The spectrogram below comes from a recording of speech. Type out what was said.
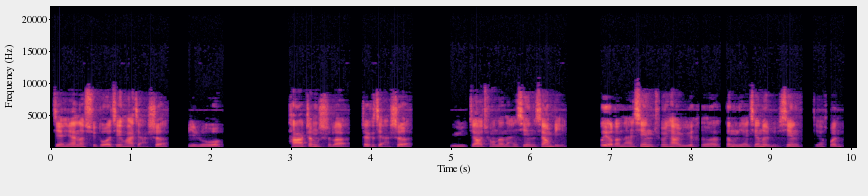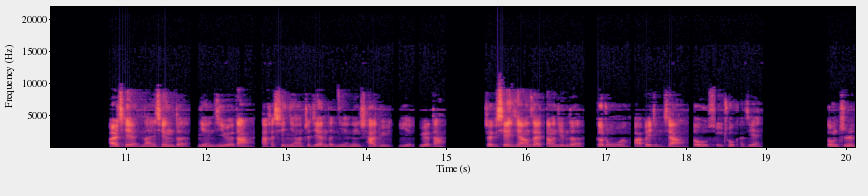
检验了许多进化假设，比如，它证实了这个假设。与较穷的男性相比，富有的男性倾向于和更年轻的女性结婚，而且男性的年纪越大，他和新娘之间的年龄差距也越大。这个现象在当今的各种文化背景下都随处可见。总之，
